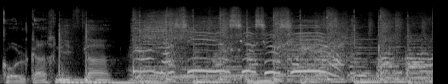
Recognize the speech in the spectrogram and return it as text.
כל כך נפלא. בוא נשיר שיר שיר שיר.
